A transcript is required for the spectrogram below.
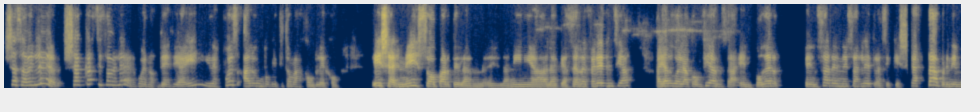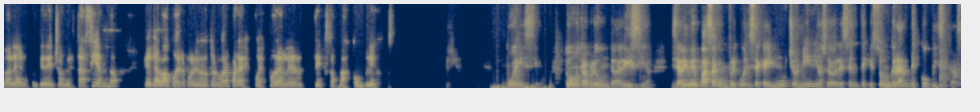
ya sabes leer, ya casi sabes leer. Bueno, desde ahí y después algo un poquitito más complejo. Ella en eso, aparte la, eh, la niña a la que hace referencia, hay algo de la confianza en poder pensar en esas letras y que ya está aprendiendo a leer, porque de hecho lo está haciendo, que la va a poder poner en otro lugar para después poder leer textos más complejos. Buenísimo. Tomo otra pregunta, Alicia. Dice, a mí me pasa con frecuencia que hay muchos niños y adolescentes que son grandes copistas.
